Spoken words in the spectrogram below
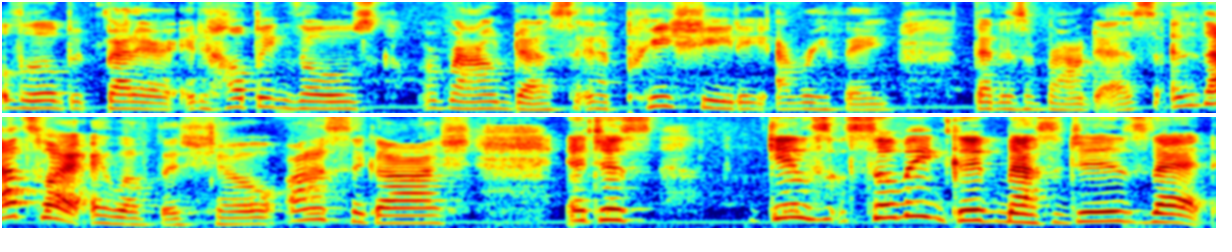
a little bit better in helping those around us and appreciating everything that is around us. And that's why I love this show. Honest to gosh, it just gives so many good messages that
